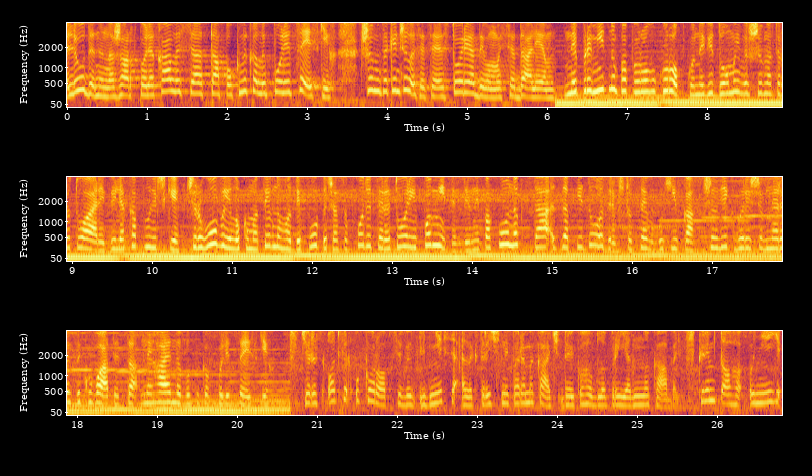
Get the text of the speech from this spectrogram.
Люди не на жарт полякалися та покликали поліцейських. Чим закінчилася ця історія? Дивимося далі. Непримітну паперову коробку невідомий лишив на тротуарі біля каплички. Черговий локомотивного депо під час обходу території помітив дивний пакунок та запідозрив, що це вибухівка. Чоловік вирішив не ризикувати та негайно викликав поліцейських. Через отвір у коробці від- віднівся електричний перемикач, до якого було приєднано кабель. Крім того, у ній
